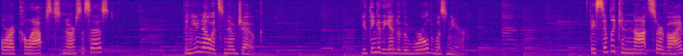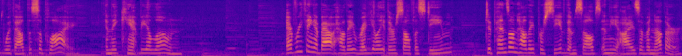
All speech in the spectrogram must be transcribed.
or a collapsed narcissist, then you know it's no joke. You'd think the end of the world was near. They simply cannot survive without the supply, and they can't be alone. Everything about how they regulate their self esteem depends on how they perceive themselves in the eyes of another.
